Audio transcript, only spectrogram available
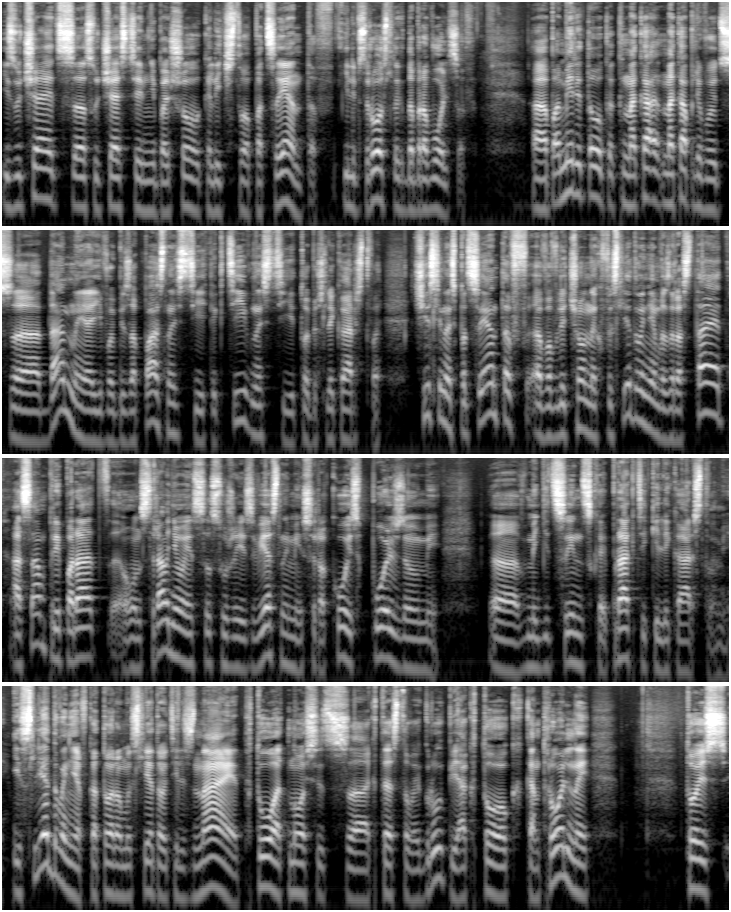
изучается с участием небольшого количества пациентов или взрослых добровольцев. А по мере того, как накапливаются данные о его безопасности, эффективности, то бишь лекарства, численность пациентов, вовлеченных в исследование, возрастает, а сам препарат он сравнивается с уже известными, широко используемыми Э, в медицинской практике лекарствами. Исследование, в котором исследователь знает, кто относится к тестовой группе, а кто к контрольной. То есть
